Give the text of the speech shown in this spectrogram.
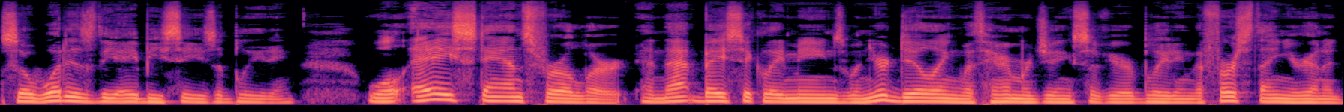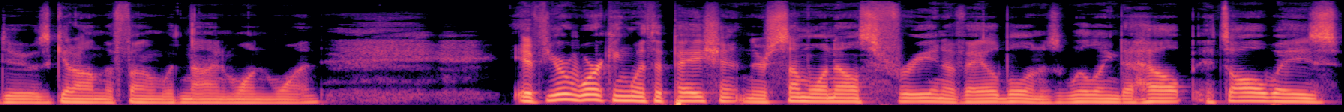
So, what is the ABCs of bleeding? Well, A stands for alert, and that basically means when you're dealing with hemorrhaging severe bleeding, the first thing you're going to do is get on the phone with 911 if you're working with a patient and there's someone else free and available and is willing to help, it's always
